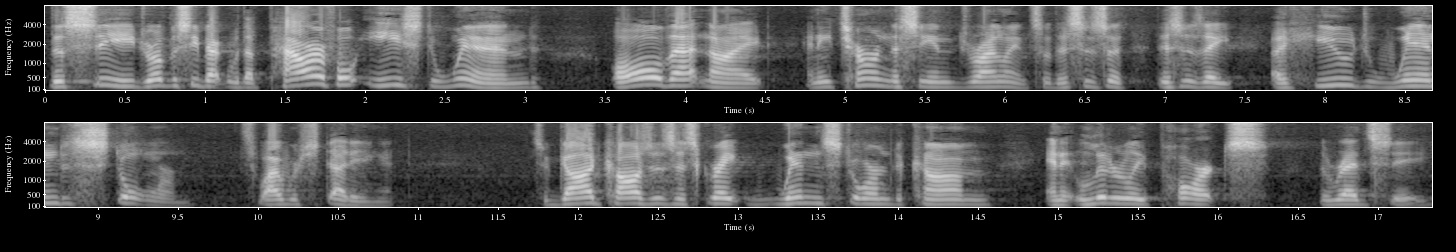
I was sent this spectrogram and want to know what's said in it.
the sea, drove the sea back with a powerful east wind all that night, and he turned the sea into dry land. So this is a, this is a, a huge wind storm. That's why we're studying it. So God causes this great windstorm to come, and it literally parts the Red Sea.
